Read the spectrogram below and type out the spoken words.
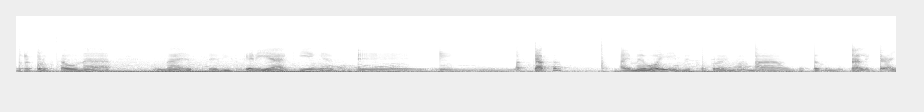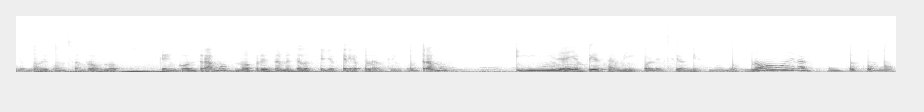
recuerdo que estaba una una este disquería aquí en este en las casas ahí me voy y me compro a mi mamá un cassette de Metallica y uno de Guns N' Roses los que encontramos no precisamente los que yo quería pero los que encontramos y de ahí empieza mi coleccionismo, ¿no? No era tanto como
